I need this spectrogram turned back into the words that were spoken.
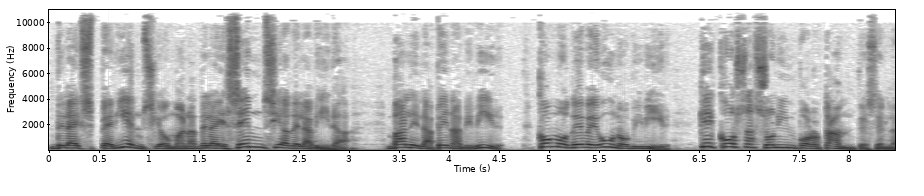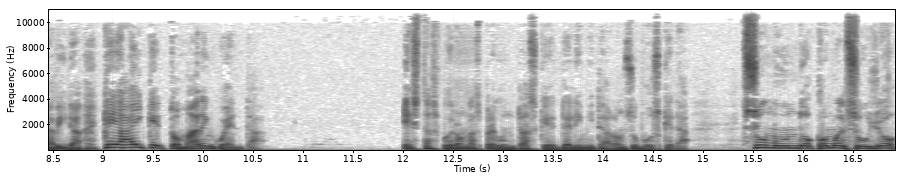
de la experiencia humana, de la esencia de la vida. ¿Vale la pena vivir? ¿Cómo debe uno vivir? ¿Qué cosas son importantes en la vida? ¿Qué hay que tomar en cuenta? Estas fueron las preguntas que delimitaron su búsqueda. Su mundo, como el suyo,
